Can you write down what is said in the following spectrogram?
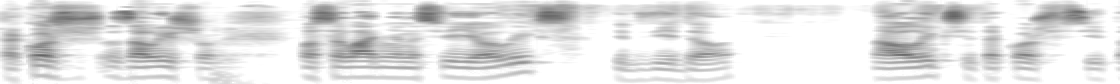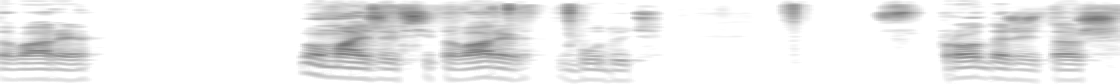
Також залишу посилання на свій OLX під відео. На OLX також всі товари, ну майже всі товари будуть в продажі. Тож,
